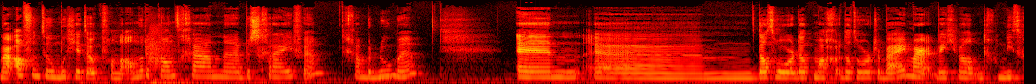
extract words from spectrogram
Maar af en toe moet je het ook van de andere kant gaan uh, beschrijven, gaan benoemen. En uh, dat, hoort, dat, mag, dat hoort erbij. Maar weet je wel, niet,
